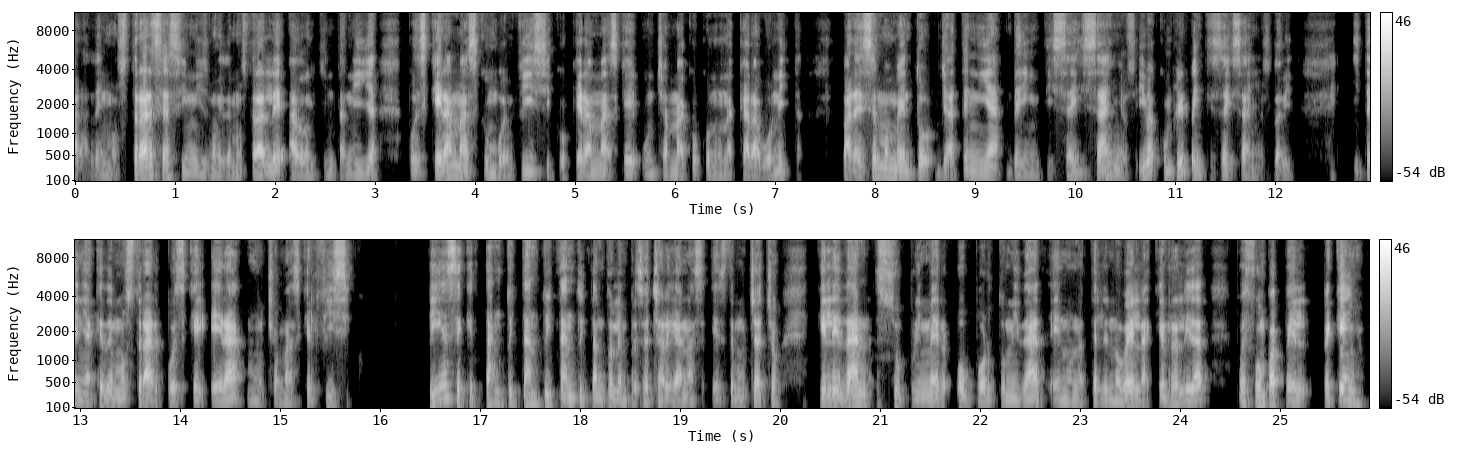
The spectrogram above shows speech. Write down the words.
para demostrarse a sí mismo y demostrarle a don Quintanilla, pues que era más que un buen físico, que era más que un chamaco con una cara bonita. Para ese momento ya tenía 26 años, iba a cumplir 26 años, David, y tenía que demostrar pues que era mucho más que el físico. Fíjense que tanto y tanto y tanto y tanto le empezó a echar ganas este muchacho que le dan su primer oportunidad en una telenovela, que en realidad pues fue un papel pequeño.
